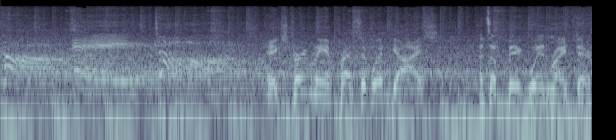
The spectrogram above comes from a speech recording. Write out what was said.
Tom A. Dog. Extremely impressive win, guys. That's a big win right there.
